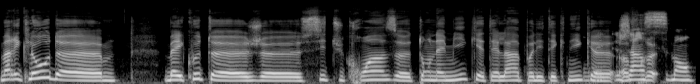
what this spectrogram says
Marie-Claude, euh, ben écoute, euh, je, si tu croises ton ami qui était là à Polytechnique, oui, euh, Jean offre, Simon.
